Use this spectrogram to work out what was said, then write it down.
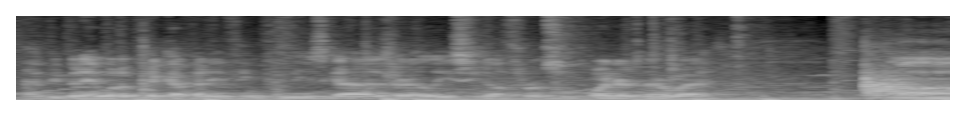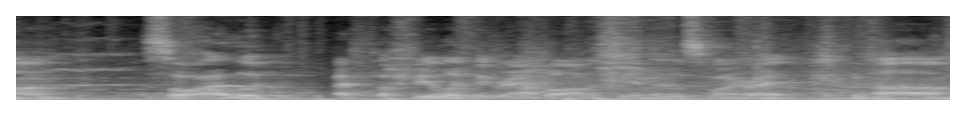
have you been able to pick up anything from these guys, or at least you know throw some pointers their way? Um, so I look, I feel like the grandpa on the team at this point, right? Um,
